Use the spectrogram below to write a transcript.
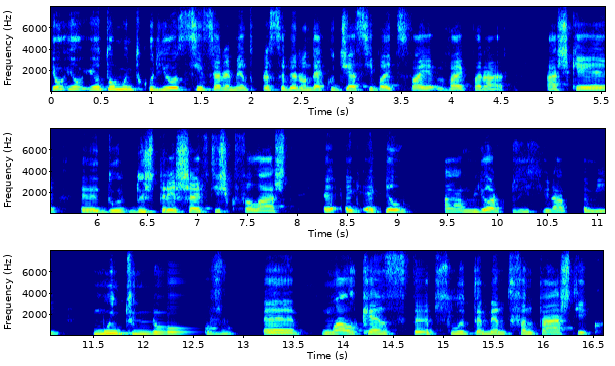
eu estou muito curioso, sinceramente, para saber onde é que o Jesse Bates vai, vai parar. Acho que é uh, do, dos três safeties que falaste, uh, aquele que está melhor posicionado para mim, muito novo, um alcance absolutamente fantástico,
